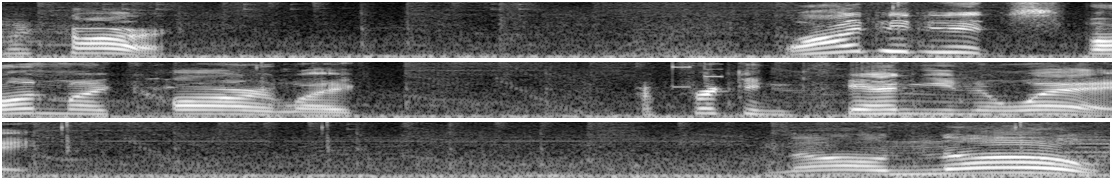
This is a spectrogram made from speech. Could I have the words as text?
My car. Why did it spawn my car like a freaking canyon away? No, no!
